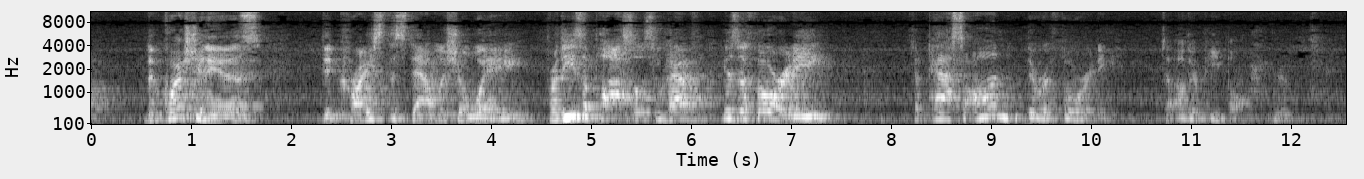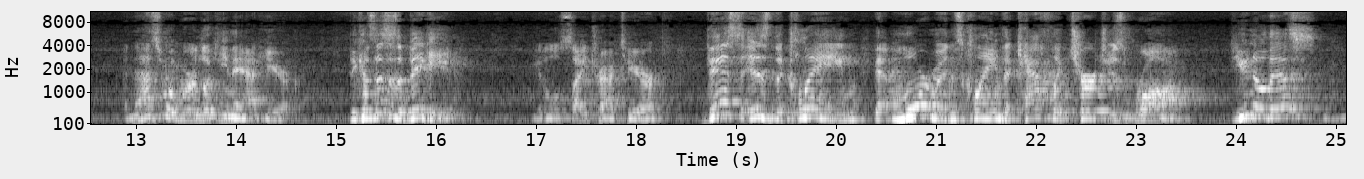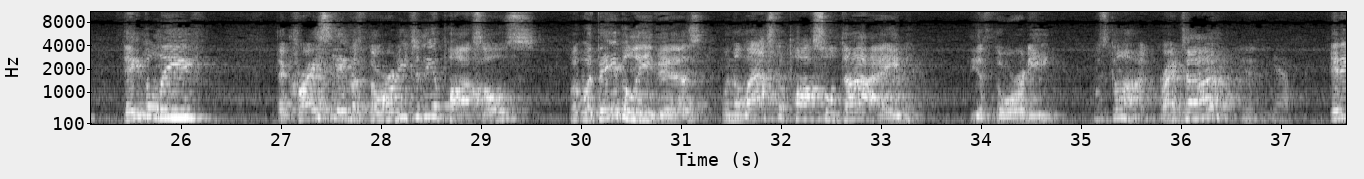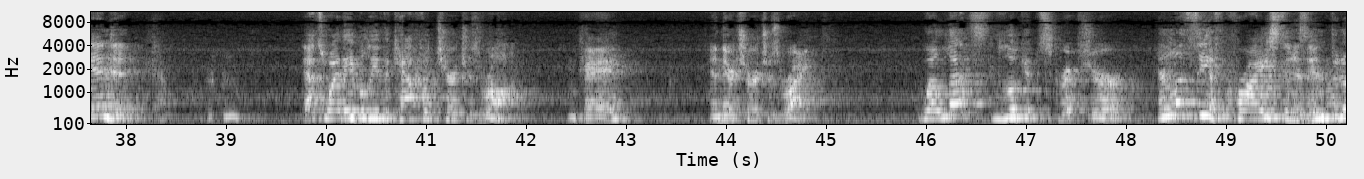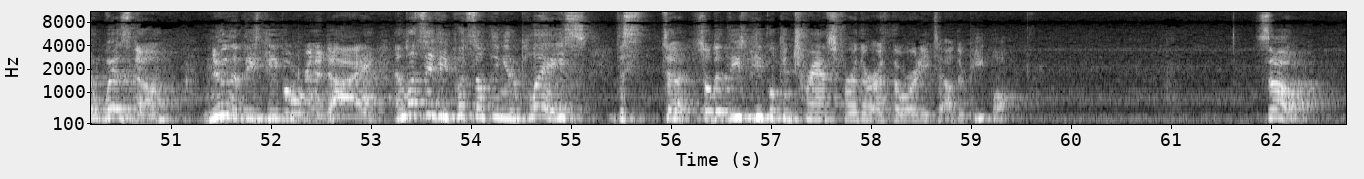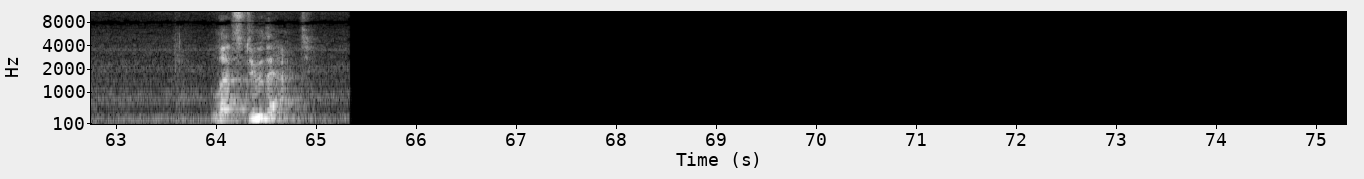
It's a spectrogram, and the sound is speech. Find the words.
the question is did Christ establish a way for these apostles who have his authority to pass on their authority to other people? And that's what we're looking at here. Because this is a biggie. Get a little sidetracked here. This is the claim that Mormons claim the Catholic Church is wrong. Do you know this? Mm-hmm. They believe that Christ gave authority to the apostles, but what they believe is when the last apostle died, the authority was gone. Right, Todd? Yeah. It ended. That's why they believe the Catholic Church is wrong. Okay? And their church is right. Well, let's look at Scripture and let's see if Christ, in His infinite wisdom, knew that these people were going to die. And let's see if He put something in place to, to, so that these people can transfer their authority to other people. So, let's do that.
